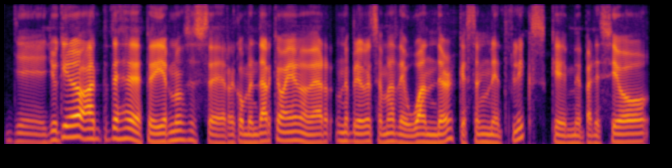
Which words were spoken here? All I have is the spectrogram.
Yo quiero, antes de despedirnos, este, recomendar que vayan a ver una película que se llama The Wonder, que está en Netflix, que me pareció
